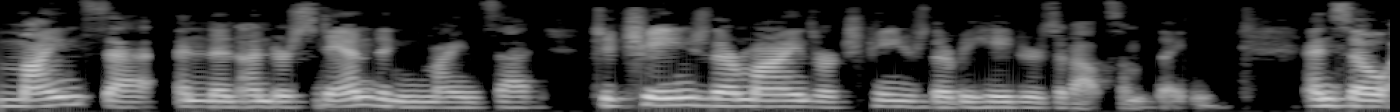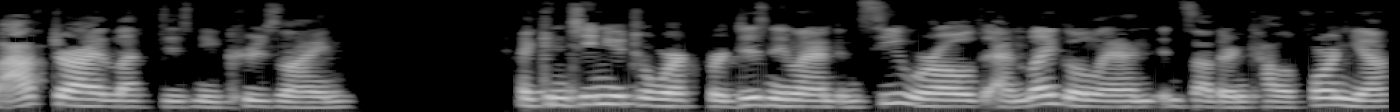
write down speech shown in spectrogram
mindset and an understanding mindset to change their minds or change their behaviors about something. And so after I left Disney Cruise Line, I continued to work for Disneyland and SeaWorld and Legoland in Southern California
